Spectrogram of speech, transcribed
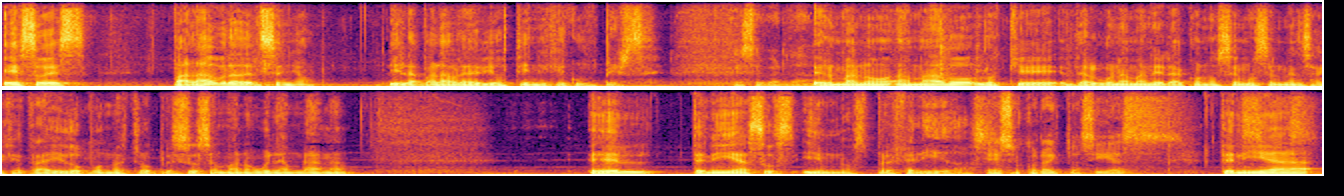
Eso es palabra del Señor y la palabra de Dios tiene que cumplirse. Eso es verdad. Hermano amado, los que de alguna manera conocemos el mensaje traído por nuestro precioso hermano William Branham, él tenía sus himnos preferidos. Eso es correcto, así es. Tenía,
